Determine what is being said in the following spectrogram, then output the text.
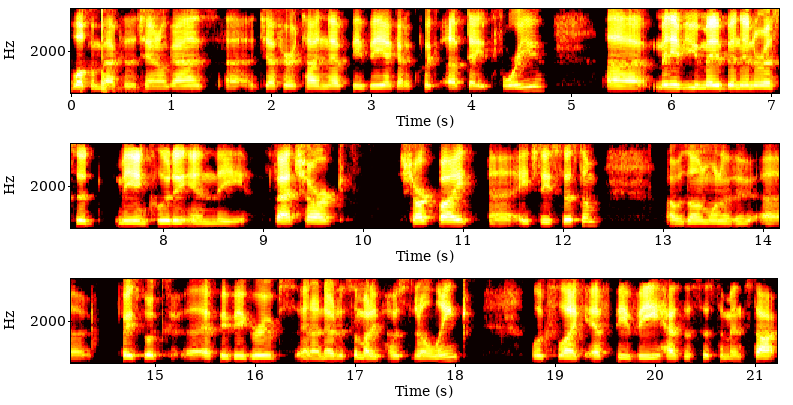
Welcome back to the channel, guys. Uh, Jeff here at Titan FPV. I got a quick update for you. Uh, many of you may have been interested, me including in the Fat Shark Shark Byte uh, HD system. I was on one of the uh, Facebook uh, FPV groups and I noticed somebody posted a link. Looks like FPV has the system in stock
